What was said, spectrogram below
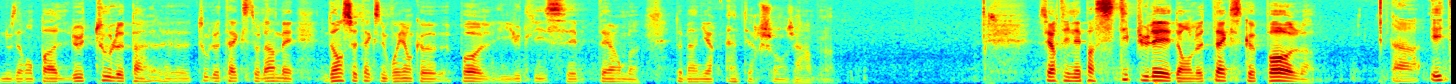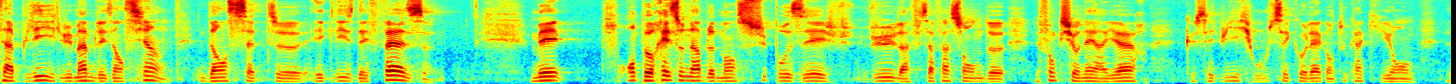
Nous n'avons pas lu tout le, euh, tout le texte là, mais dans ce texte, nous voyons que Paul utilise ces termes de manière interchangeable. Certes, il n'est pas stipulé dans le texte que Paul a établi lui-même les anciens dans cette euh, église d'Éphèse, mais on peut raisonnablement supposer, vu sa façon de fonctionner ailleurs, que c'est lui ou ses collègues en tout cas qui ont euh,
